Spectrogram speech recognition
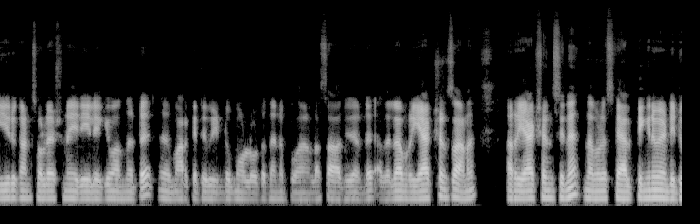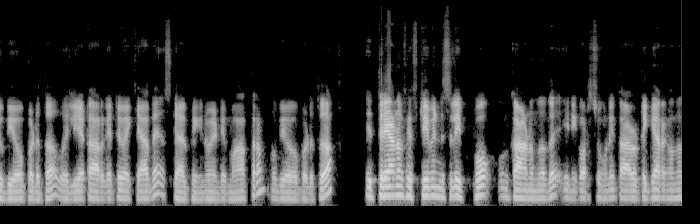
ഈ ഒരു കൺസോളേഷൻ ഏരിയയിലേക്ക് വന്നിട്ട് മാർക്കറ്റ് വീണ്ടും മുകളിലോട്ട് തന്നെ പോകാനുള്ള സാധ്യതയുണ്ട്. അതെല്ലാം റിയാക്ഷൻസ് ആണ്. ആ റിയാക്ഷൻസിന് നമ്മൾ സ്കാൽപ്പിങ്ങിന് വേണ്ടിയിട്ട് ഉപയോഗപ്പെടുത്തുക. വലിയ ടാർഗറ്റ് വെക്കാതെ സ്കാൽപ്പിങ്ങിന് വേണ്ടി മാത്രം ഉപയോഗപ്പെടുത്തുക. ഇത്രയാണ് ഫിഫ്റ്റി മിനിറ്റ്സിൽ ഇപ്പോൾ കാണുന്നത്. ഇനി കുറച്ചും കൂടി താഴോട്ടേക്ക് ഇറങ്ങുന്ന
